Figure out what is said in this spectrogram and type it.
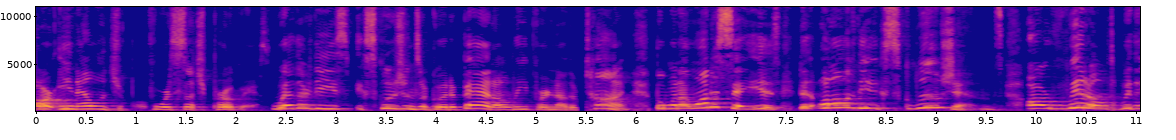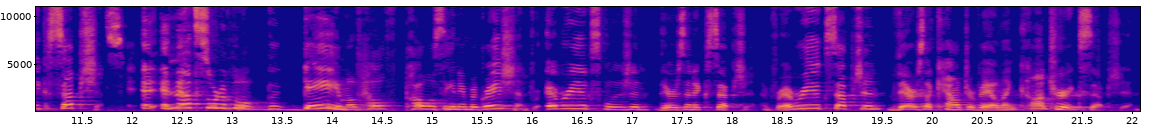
are ineligible for such programs. Whether these exclusions are good or bad, I'll leave for another time. But what I want to say is that all of the exclusions are riddled with exceptions. And that's sort of the, the game of health policy and immigration. For every exclusion, there's an exception. And for every exception, there's a countervailing contra exception.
